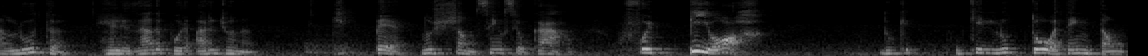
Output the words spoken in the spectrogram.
A luta realizada por Arjuna, de pé, no chão, sem o seu carro, foi pior do que o que ele lutou até então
